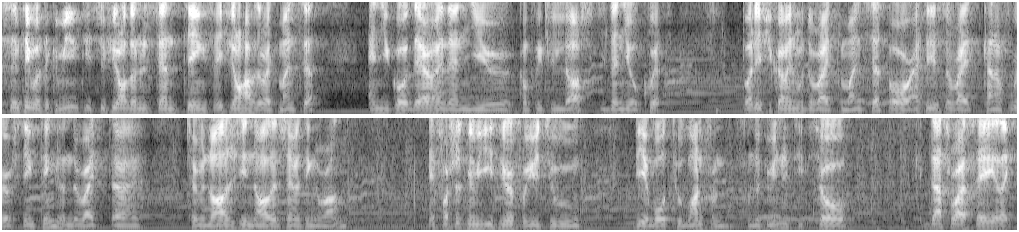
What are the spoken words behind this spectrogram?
Same thing with the community. So if you don't understand things, if you don't have the right mindset, and you go there and then you're completely lost, then you'll quit. But if you come in with the right mindset, or at least the right kind of way of seeing things and the right uh, terminology, knowledge, and everything around, it for sure it's gonna be easier for you to be able to learn from from the community. So that's why I say like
